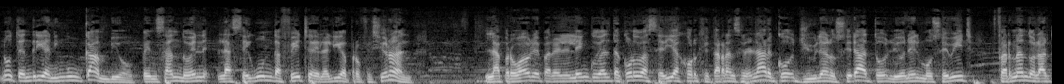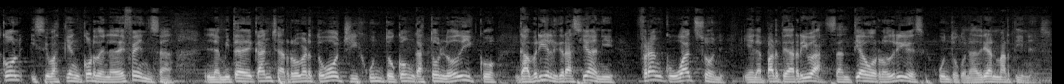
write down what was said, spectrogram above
no tendría ningún cambio pensando en la segunda fecha de la liga profesional. La probable para el elenco de Alta Córdoba sería Jorge Carranza en el arco, Giuliano Cerato, Leonel Mosevich, Fernando Alarcón y Sebastián Corda en la defensa. En la mitad de cancha Roberto Bocci junto con Gastón Lodico, Gabriel Graciani, Franco Watson y en la parte de arriba Santiago Rodríguez junto con Adrián Martínez.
